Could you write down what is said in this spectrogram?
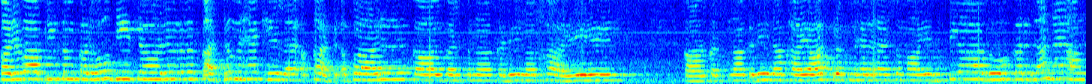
ਪਰਵਾ ਪ੍ਰੀਤਮ ਕਰੋ ਵਿਚਾਰ, ਘਟ ਮਹਿ ਖੇਲੇ ਘਟ ਅਪਾਰ, ਕਾਲ ਕਲਪਨਾ ਕਦੇ ਨਾ ਖਾਏ। ਕਾਲ ਕਲਪਨਾ ਕਦੇ ਨਾ ਖਾਇਆ ਪ੍ਰਖ ਮਹਿ ਰਹਿ ਸਮਾਏ, ਦੁਤਿਆ ਦੋ ਕਰ ਜਾਣੈ ਅੰਗ,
